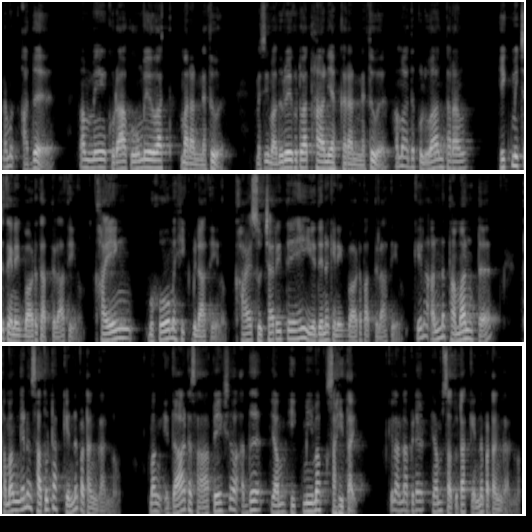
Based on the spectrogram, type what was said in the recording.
නමුත් අද මම මේ කුරා කූඹේවත් මරන්න නැතුව මැසි මදුරේකටවත් හානියක් කරන්නේ නැතුව මම අද පුළුවන් තරම් හික්මිච්ච කෙනෙක් බවට පත් වෙලා තියෙනවා. කයෙන් බොහෝම හික්මිලා තියෙනවා. කාය සුචරිතයේ යෙදෙන කෙනෙක් බවට පත් වෙලා තියෙනවා. කියලා අන්න Tamanට Taman ගැන සතුටක් එන්න පටන් ගන්නවා. මං එදාට සාපේක්ෂව අද යම් හික්මීමක් සහිතයි. කියලා අන්න අපිට යම් සතුටක් එන්න පටන් ගන්නවා.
